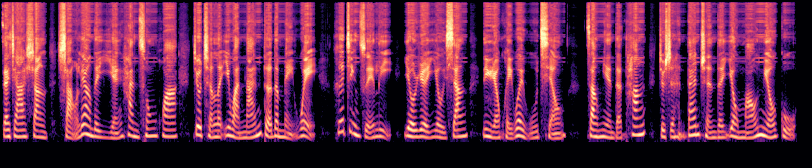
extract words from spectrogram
再加上少量的盐和葱花，就成了一碗难得的美味。喝进嘴里又热又香，令人回味无穷。藏面的汤就是很单纯的用牦牛骨、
